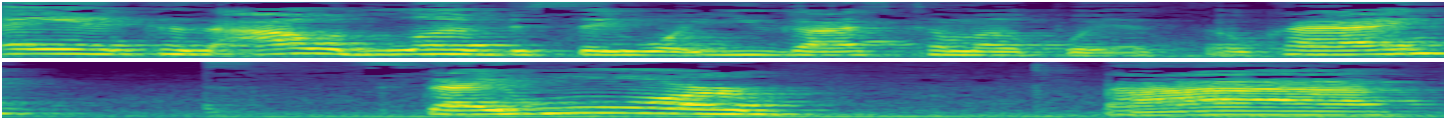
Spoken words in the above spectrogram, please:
And because I would love to see what you guys come up with, okay? Stay warm. Bye.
